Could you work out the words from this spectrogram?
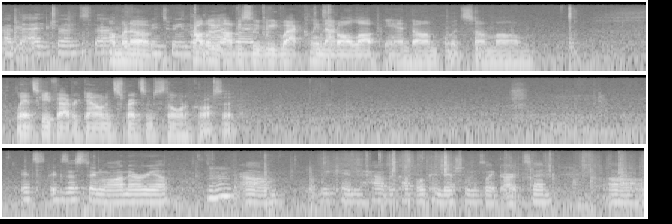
At the entrance there? I'm gonna between probably, obviously, weed whack, clean that all up and um, put some um, landscape fabric down and spread some stone across it. It's existing lawn area. Mhm. Um, we can have a couple conditions, like Art said. Um,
